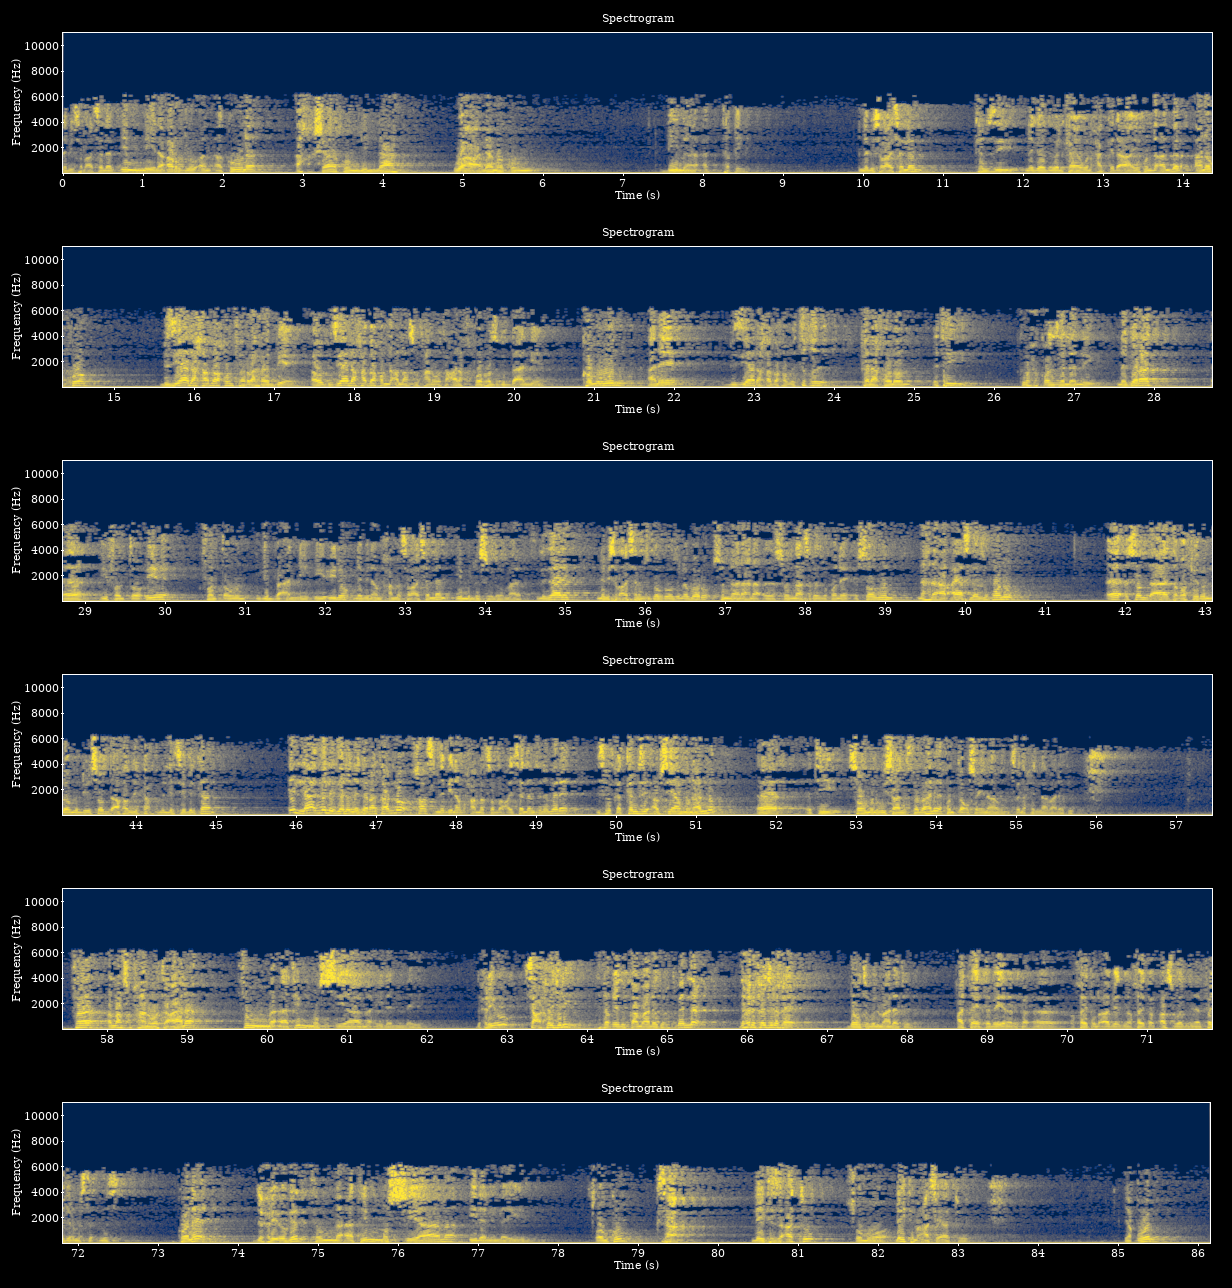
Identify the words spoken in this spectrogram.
ነቢ ስ ሰለ እኒ ኣርጁ ኣን ኣኩነ ኣኽሻኩም ልላህ ወኣዕለመኩም ብማ ኣተቂ እነቢ ስ ሰለም ከምዚ ነገር ዝበልካዮ እውን ሓቂ ደኣ ይኹን ደኣ እምበር ኣነ እኮ ብዝያዳ ካባኹም ፈራህ ረቢ እየ ኣብ ብዝያዳ ካባኹም ንኣላ ስብሓን ወላ ክፈርሆ ዝግብኣኒ እየ ከምኡ ውን ኣነ ብዝያዳ ካባኹም እቲ ክከላኸሎን እቲ ክርሕቆን ዘለኒ ነገራት ይፈልጦ እየ ክፈልጦ ውን ይግብኣኒ እዩ ኢሎ ነቢና ሓመድ ስ ሰለ ይምልስሉ ማለት እዩ ስለዛ ነቢ ስ ሰለም ዝገብርዎ ዝነበሩ ሱና ስለ ዝኾነ እሶም ውን ናህና ኣርኣያ ስለ ዝኾኑ እሶም ኣ ተቐፊሩሎም እሶም ኣ ከምዚልካ ክትምልስ የብልካ ኢላ ገለገለ ነገራት ኣሎ ኻስ ነቢና ሓመድ ስ ሰለ ዝነበረ ዝፍቀት ከምዚ ኣብ ስያሙን ኣሎ እቲ ሶምን ዊሳን ዝተባህለ ክንጠቕሶ ኢና ውን ፅንሕ ኢልና ማለት እዩ فالله سبحانه وتعالى ثم أتم الصيام إلى اليل دحر سع فجر تفقيدك مالت تبلع در فجر وت بالمالت حتى يتبين خيط الأبيد من الخيط الأسود من الفجر كن دحر ن ثم أتم الصيام إلى الليل مكم سع ليت ت م ليت معستول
